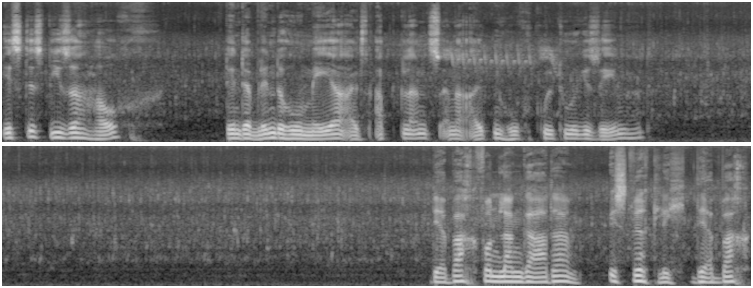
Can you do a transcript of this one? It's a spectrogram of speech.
Ist es dieser Hauch, den der blinde Homer als Abglanz einer alten Hochkultur gesehen hat? Der Bach von Langarda ist wirklich der Bach,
